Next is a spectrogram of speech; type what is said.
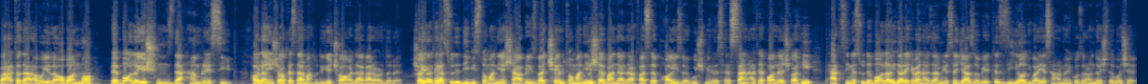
و حتی در اوایل آبان ماه به بالای 16 هم رسید. حالا این شاخص در محدوده 14 قرار داره. شایعاتی از سود 200 تومانی شبریز و 40 تومانی شبندر در فصل پاییز به گوش می‌رسه. صنعت پالایشگاهی تقسیم سود بالایی داره که به نظر می‌رسه جذابیت زیادی برای سرمایه گذاران داشته باشه.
